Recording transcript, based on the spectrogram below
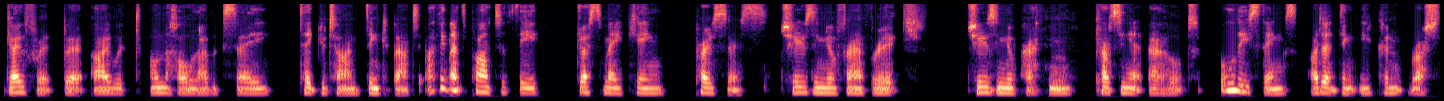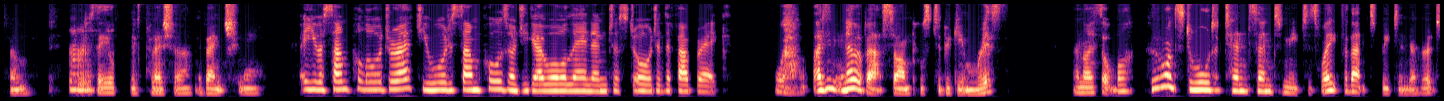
go for it. But I would, on the whole, I would say take your time, think about it. I think that's part of the dressmaking process choosing your fabric, choosing your pattern, cutting it out, all these things. I don't think you can rush them because they all give pleasure eventually. Are you a sample orderer? Do you order samples or do you go all in and just order the fabric? Well, I didn't know about samples to begin with. And I thought, well, who wants to order 10 centimeters? Wait for that to be delivered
